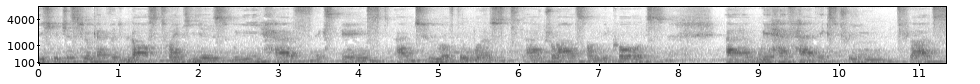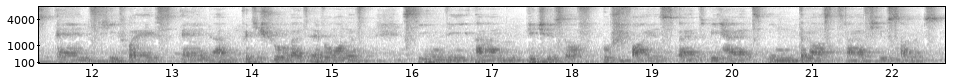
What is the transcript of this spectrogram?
If you just look at the last 20 years, we have experienced uh, two of the worst uh, droughts on records. Uh, we have had extreme floods and heat waves, and I'm pretty sure that everyone has seen the um, pictures of bushfires that we had in the last uh, few summers.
